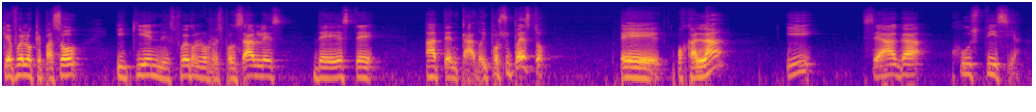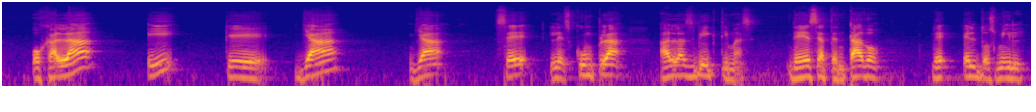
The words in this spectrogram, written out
qué fue lo que pasó y quiénes fueron los responsables de este atentado. Y por supuesto, eh, ojalá y se haga justicia. Ojalá y que ya, ya se les cumpla a las víctimas de ese atentado del el 2000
